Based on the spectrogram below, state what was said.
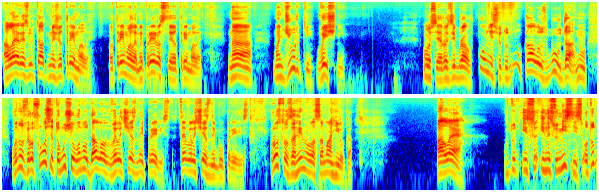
Але результат ми ж отримали. Отримали, ми прирости отримали на манджурки вишні. Ось я розібрав повністю тут. Ну, калус був, да. Ну, воно зрослося, тому що воно дало величезний приріст. Це величезний був приріст. Просто загинула сама гілка. Але отут і, і несумісність, отут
